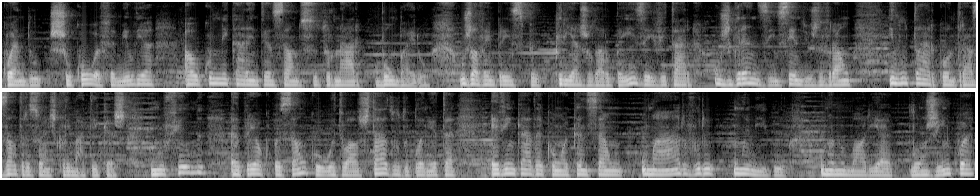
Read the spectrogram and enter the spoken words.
quando chocou a família ao comunicar a intenção de se tornar bombeiro. O jovem príncipe queria ajudar o país a evitar os grandes incêndios de verão e lutar contra as alterações climáticas. No filme, a preocupação com o atual estado do planeta é vincada com a canção Uma Árvore, um Amigo, uma memória longínqua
